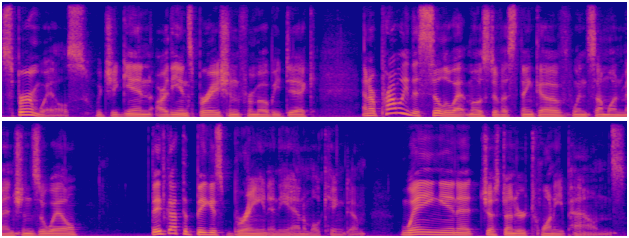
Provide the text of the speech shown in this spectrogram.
Sperm whales, which again are the inspiration for Moby Dick, and are probably the silhouette most of us think of when someone mentions a whale, they've got the biggest brain in the animal kingdom, weighing in at just under 20 pounds.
